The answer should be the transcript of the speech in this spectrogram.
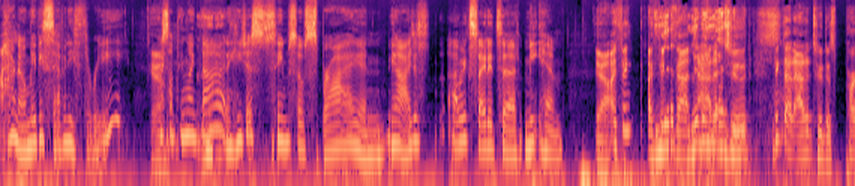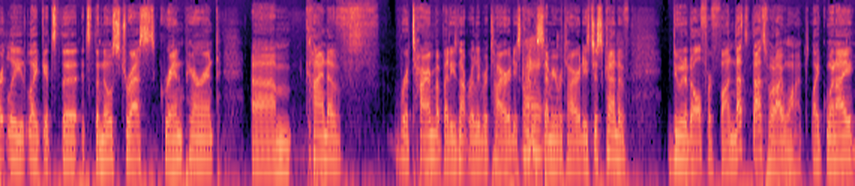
I don't know maybe 73 Yeah. or something like that and he just seems so spry and yeah I just I'm excited to meet him Yeah, I think I think Liv- that living attitude. I think that attitude is partly like it's the it's the no stress grandparent um, kind of retirement, but he's not really retired. He's kind of semi retired. He's just kind of doing it all for fun. That's that's what I want. Like when I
